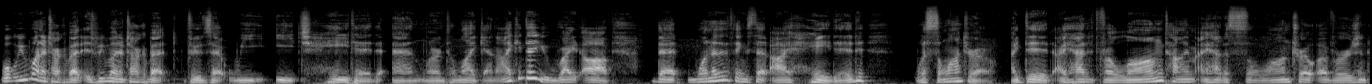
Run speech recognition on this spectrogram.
what we want to talk about is we want to talk about foods that we each hated and learned to like. And I can tell you right off that one of the things that I hated was cilantro. I did. I had it for a long time. I had a cilantro aversion.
